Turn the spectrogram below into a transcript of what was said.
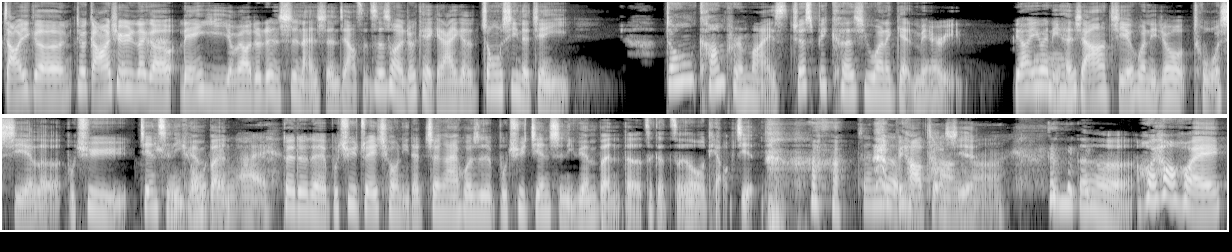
找一个，就赶快去那个联谊，有没有就认识男生这样子？这时候你就可以给他一个中心的建议：Don't compromise just because you want to get married。不要因为你很想要结婚，你就妥协了，不去坚持你原本爱。对对对，不去追求你的真爱，或是不去坚持你原本的这个择偶条件。真的不要妥协，真的 会后悔，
